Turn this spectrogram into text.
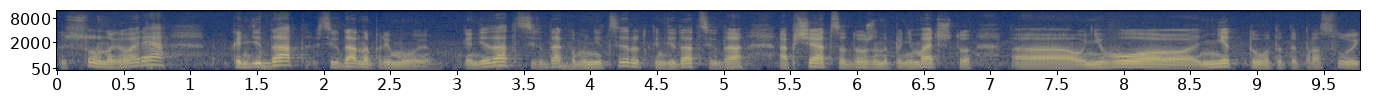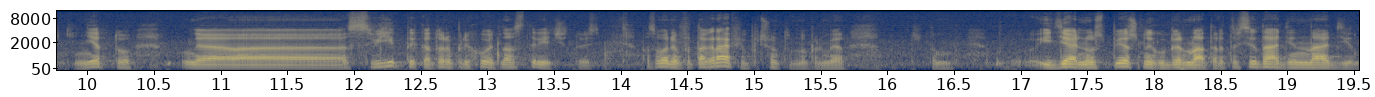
То есть, условно говоря, кандидат всегда напрямую. Кандидат всегда коммуницирует, кандидат всегда общаться должен и понимать, что э, у него нет вот этой прослойки, нету э, свиты, которые приходят на встречи. То есть посмотрим фотографии, почему-то, например, идеально успешный губернатор, это всегда один на один.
